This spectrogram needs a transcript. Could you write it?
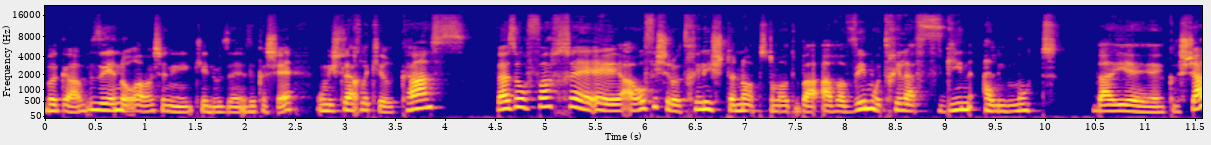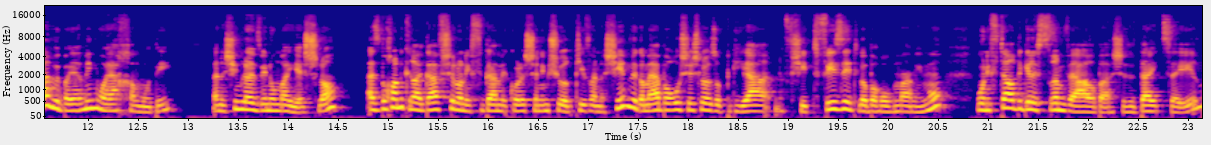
בגב, זה יהיה נורא מה שאני, כאילו זה, זה קשה. הוא נשלח לקרקס, ואז הוא הפך, אה, אה, האופי שלו התחיל להשתנות, זאת אומרת בערבים הוא התחיל להפגין אלימות די אה, קשה, ובימים הוא היה חמודי, ואנשים לא הבינו מה יש לו. אז בכל מקרה הגב שלו נפגע מכל השנים שהוא הרכיב אנשים, וגם היה ברור שיש לו איזו פגיעה נפשית פיזית, לא ברור מה מימו. הוא נפטר בגיל 24, שזה די צעיר.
